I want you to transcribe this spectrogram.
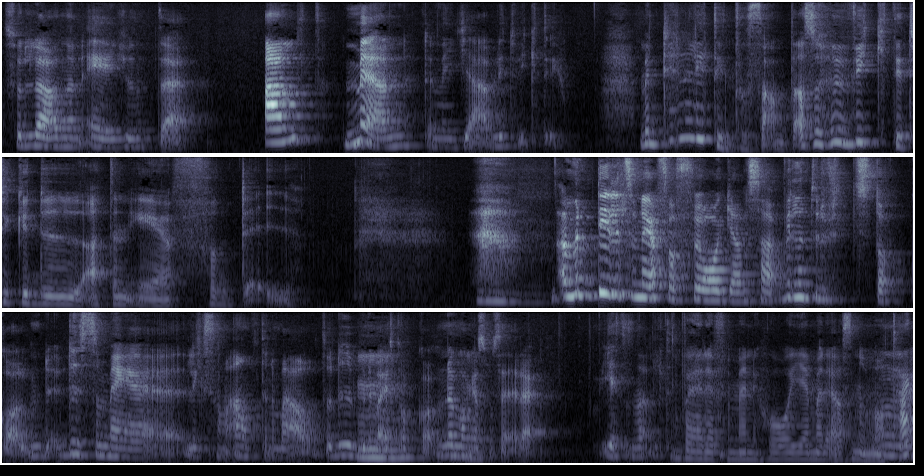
Så lönen är ju inte allt, men den är jävligt viktig. Men den är lite intressant, alltså hur viktig tycker du att den är för dig? Ja, men det är lite som när jag får frågan så här, vill inte du flytta till Stockholm? Du- som är liksom out and about och du vill vara i Stockholm. Det är många som säger det. Jättesnällt. Vad är det för människor? Ge mig deras nummer, tack.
